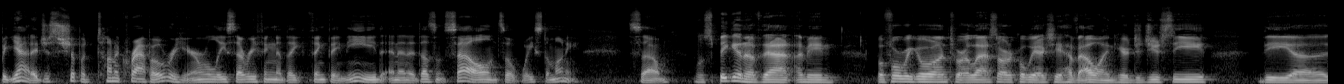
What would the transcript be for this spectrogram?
but yeah, they just ship a ton of crap over here and release everything that they think they need, and then it doesn't sell, and it's a waste of money. So Well, speaking of that, I mean, before we go on to our last article, we actually have outlined here. Did you see the uh,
